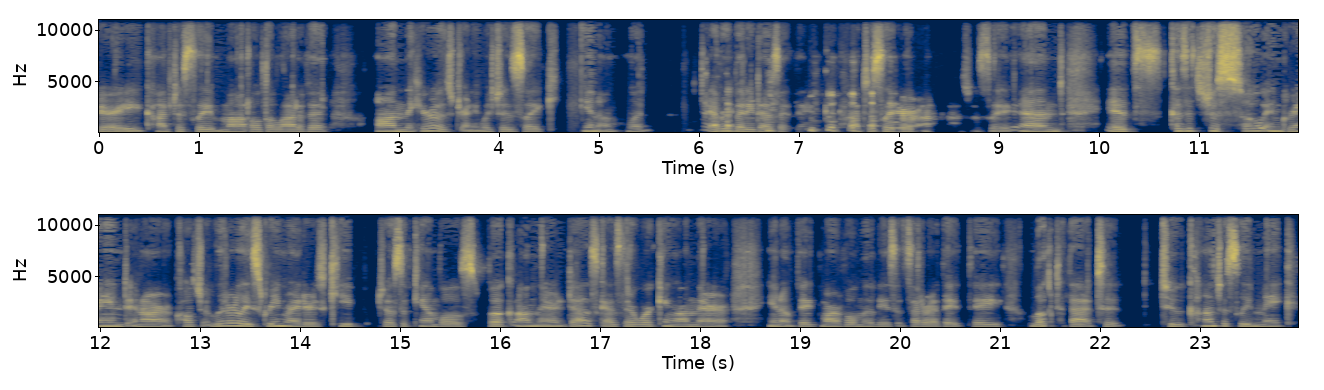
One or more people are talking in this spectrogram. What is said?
very consciously modeled a lot of it on the hero's journey, which is like, you know, what everybody does, I think, consciously or unconsciously. And it's because it's just so ingrained in our culture. Literally, screenwriters keep Joseph Campbell's book on their desk as they're working on their, you know, big Marvel movies, etc. They they look to that to to consciously make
